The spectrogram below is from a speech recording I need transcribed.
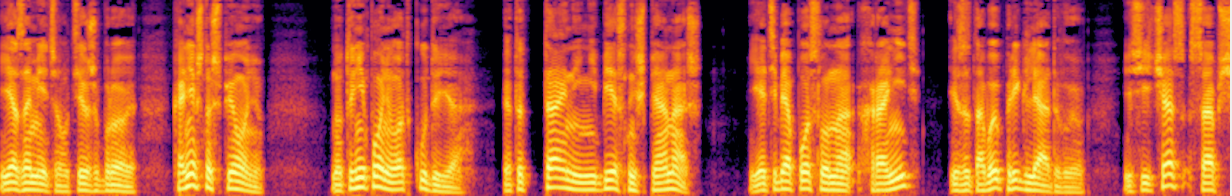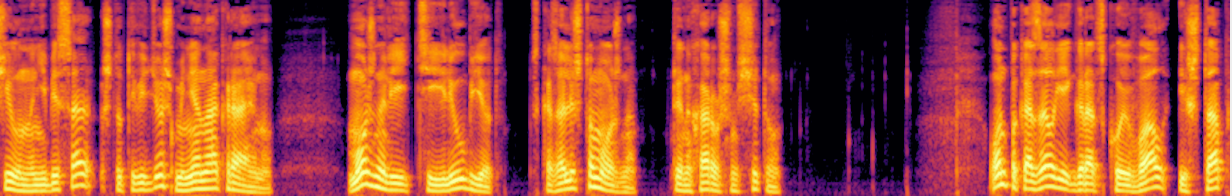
Я заметил, те же брови. «Конечно, шпионю. Но ты не понял, откуда я. Это тайный небесный шпионаж. Я тебя послана хранить и за тобой приглядываю. И сейчас сообщила на небеса, что ты ведешь меня на окраину. Можно ли идти или убьет? Сказали, что можно. Ты на хорошем счету». Он показал ей городской вал и штаб,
